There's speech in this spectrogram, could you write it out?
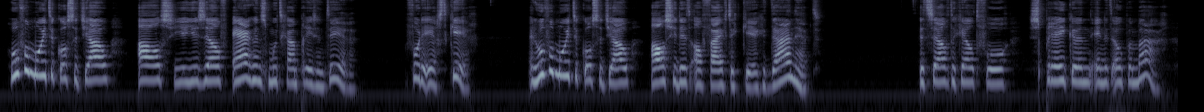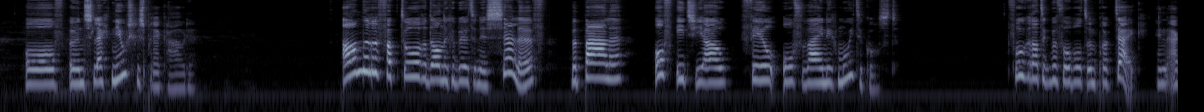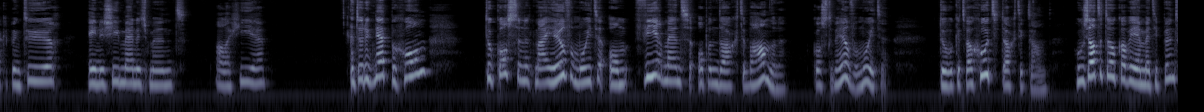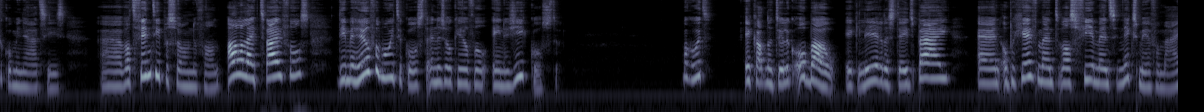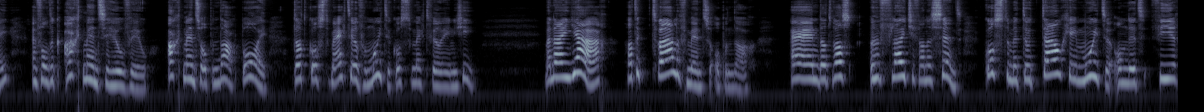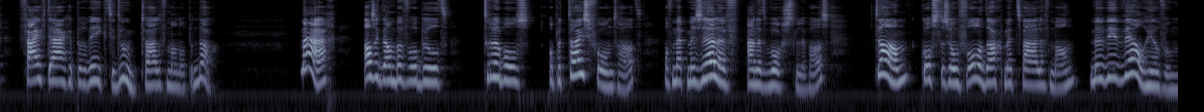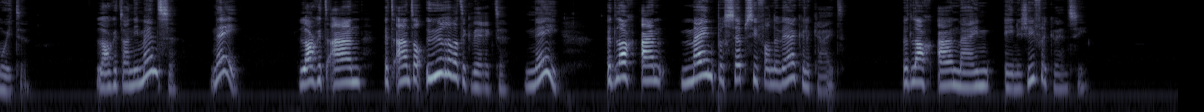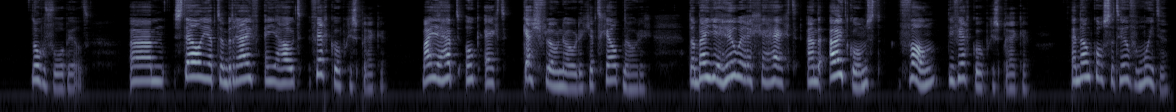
Hoeveel moeite kost het jou als je jezelf ergens moet gaan presenteren? Voor de eerste keer. En hoeveel moeite kost het jou als je dit al 50 keer gedaan hebt? Hetzelfde geldt voor spreken in het openbaar of een slecht nieuwsgesprek houden. Andere factoren dan de gebeurtenis zelf bepalen of iets jou veel of weinig moeite kost. Vroeger had ik bijvoorbeeld een praktijk in acupunctuur, energiemanagement, allergieën. En toen ik net begon, toen kostte het mij heel veel moeite om vier mensen op een dag te behandelen. Kostte me heel veel moeite. Doe ik het wel goed, dacht ik dan. Hoe zat het ook alweer met die puntencombinaties? Uh, wat vindt die persoon ervan? Allerlei twijfels die me heel veel moeite kosten en dus ook heel veel energie kosten. Maar goed, ik had natuurlijk opbouw. Ik leerde steeds bij. En op een gegeven moment was vier mensen niks meer voor mij. En vond ik acht mensen heel veel. Acht mensen op een dag. Boy, dat kostte me echt heel veel moeite. Kostte me echt veel energie. Maar na een jaar had ik twaalf mensen op een dag. En dat was een fluitje van een cent. Kostte me totaal geen moeite om dit vier, vijf dagen per week te doen. Twaalf man op een dag. Maar als ik dan bijvoorbeeld trubbels op het thuisfront had, of met mezelf aan het worstelen was, dan kostte zo'n volle dag met twaalf man me weer wel heel veel moeite. Lag het aan die mensen? Nee. Lag het aan het aantal uren wat ik werkte? Nee. Het lag aan mijn perceptie van de werkelijkheid. Het lag aan mijn energiefrequentie. Nog een voorbeeld. Um, stel je hebt een bedrijf en je houdt verkoopgesprekken. Maar je hebt ook echt cashflow nodig, je hebt geld nodig dan ben je heel erg gehecht aan de uitkomst van die verkoopgesprekken. En dan kost het heel veel moeite.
